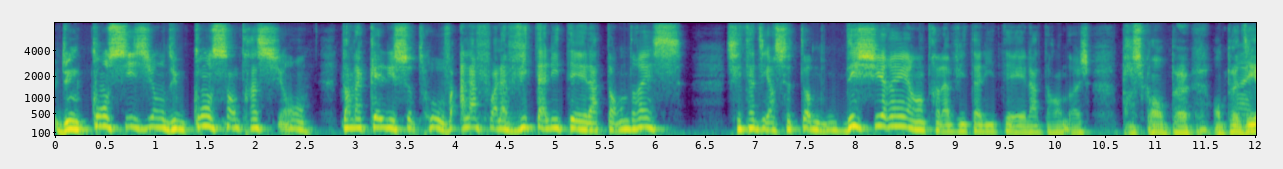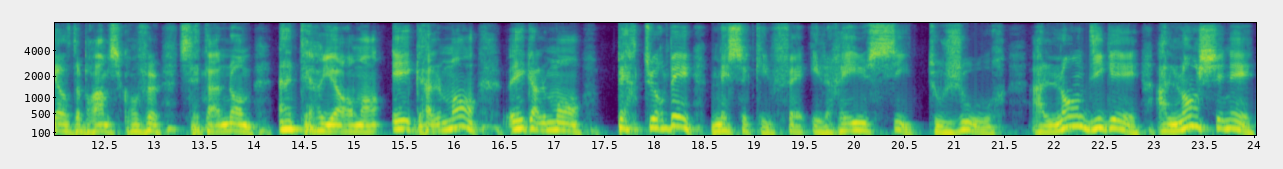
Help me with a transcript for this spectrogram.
d'une concision, d'une concentration dans laquelle il se trouve à la fois la vitalité et la tendresse. C'est-à-dire cet homme déchiré entre la vitalité et la tendresse. Parce qu'on peut, on peut dire de Brahms ce qu'on veut. C'est un homme intérieurement également, également perturbé, mais ce qu'il fait, il réussit toujours à l'endiguer, à l'enchaîner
